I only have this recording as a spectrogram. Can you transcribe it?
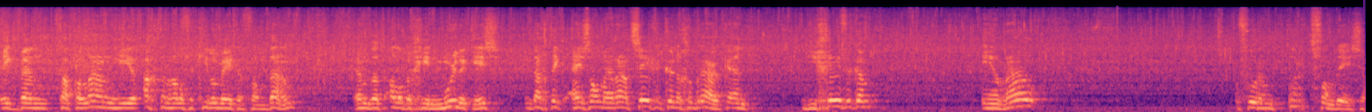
Ik ben kapelaan hier 8,5 kilometer vandaan. En omdat alle begin moeilijk is, dacht ik, hij zal mijn raad zeker kunnen gebruiken. En die geef ik hem in ruil voor een part van deze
